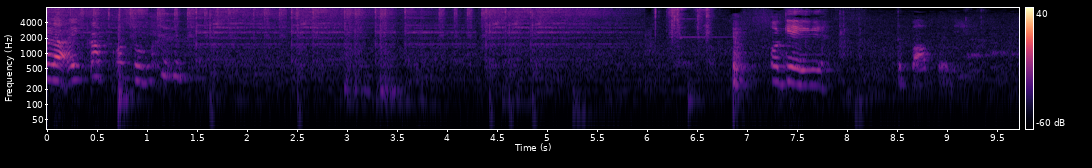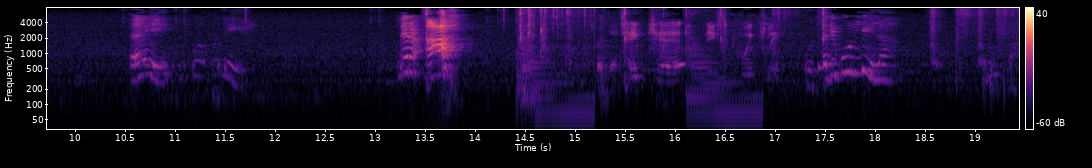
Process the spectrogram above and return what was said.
Alah, aircraft kosong. Okay. Tempat apa ni? Hey, tempat apa ni? Merah. Ah! Dia. Take care of this quickly. Oh, tadi boleh lah. Lupa.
